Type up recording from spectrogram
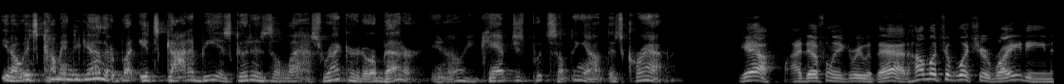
you know, it's coming together, but it's got to be as good as the last record or better. You know, you can't just put something out that's crap. Yeah, I definitely agree with that. How much of what you're writing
